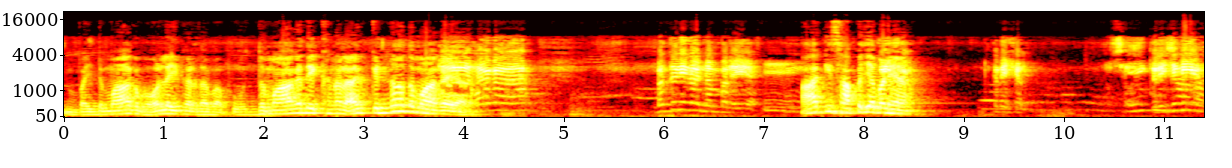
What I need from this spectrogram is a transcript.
ਬਈ ਦਿਮਾਗ ਬਹੁਤ ਲਈ ਫਿਰਦਾ ਬਾਪੂ। ਦਿਮਾਗ ਦੇਖਣ ਵਾਲਾ ਕਿੰਨਾ ਦਿਮਾਗ ਆ ਯਾਰ। ਹੈਗਾ ਬੱਦਣੀ ਦਾ ਨੰਬਰ ਇਹ ਹੈ ਆ ਕੀ ਸੱਪ ਜਿਹਾ ਬਣਿਆ? ਕ੍ਰਿਸ਼ਨ। ਕ੍ਰਿਸ਼ਨ ਹੀ ਹੈ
